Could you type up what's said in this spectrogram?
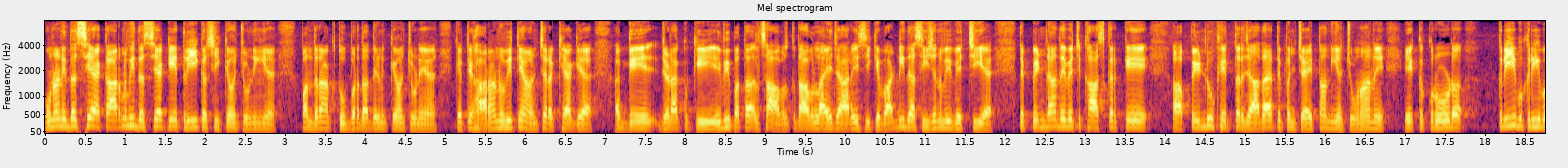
ਉਹਨਾਂ ਨੇ ਦੱਸਿਆ ਕਾਰਨ ਵੀ ਦੱਸਿਆ ਕਿ ਇਹ ਤਰੀਕ ਅਸੀਂ ਕਿਉਂ ਚੁਣੀ ਹੈ 15 ਅਕਤੂਬਰ ਦਾ ਦਿਨ ਕਿਉਂ ਚੁਣਿਆ ਕਿ ਤਿਉਹਾਰਾਂ ਨੂੰ ਵੀ ਧਿਆਨ 'ਚ ਰੱਖਿਆ ਗਿਆ ਅੱਗੇ ਜਿਹੜਾ ਕਿਉਂਕਿ ਇਹ ਵੀ ਪਤਾ ਹਿਸਾਬ ਕਿਤਾਬ ਲਾਏ ਜਾ ਰਹੇ ਸੀ ਕਿ ਵਾਢੀ ਦਾ ਸੀਜ਼ਨ ਵੀ ਵਿੱਚ ਹੀ ਹੈ ਤੇ ਪਿੰਡਾਂ ਦੇ ਵਿੱਚ ਖਾਸ ਕਰਕੇ ਅ, ਪੇਂਡੂ ਖੇਤਰ ਜ਼ਿਆਦਾ ਹੈ ਤੇ ਪੰਚਾਇਤਾਂ ਦੀਆਂ ਚੋਣਾਂ ਨੇ 1 ਕਰੋੜ ਕਰੀਬ ਕਰੀਬ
